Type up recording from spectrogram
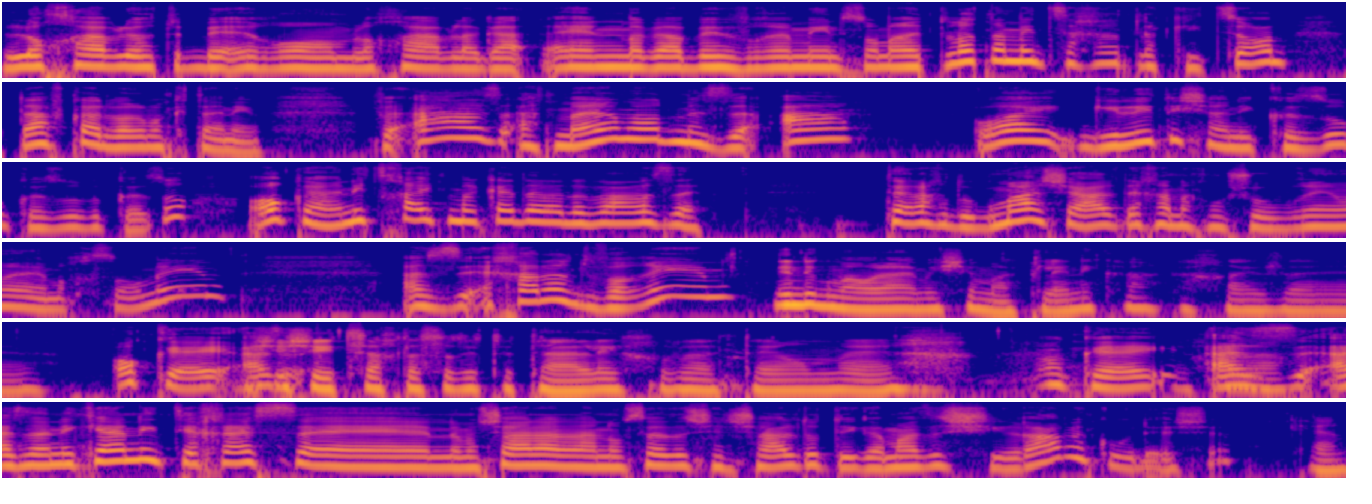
לא חייב להיות בעירום, לא חייב לגעת, אין מגע באיברי מין. זאת אומרת, לא תמיד צריך לקיצון, דווקא הדברים הקטנים. ואז את מהר מאוד מזהה, וואי, גיליתי שאני כזו, כזו וכזו, אוקיי, אני צריכה להתמקד על הדבר הזה. אתן לך דוגמה, שאלת איך אנחנו שוברים אה, מחסומים. אז אחד הדברים, תני דוגמה אולי מישהו מהקליניקה, ככה איזה... אוקיי, אז, מישהו שיצטרך לעשות את התהליך, ואת היום... אה, אוקיי. אז, אז אני כן אתייחס אה, למשל על הנושא הזה ששאלת אותי גם מה זה שירה מקודשת. כן.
